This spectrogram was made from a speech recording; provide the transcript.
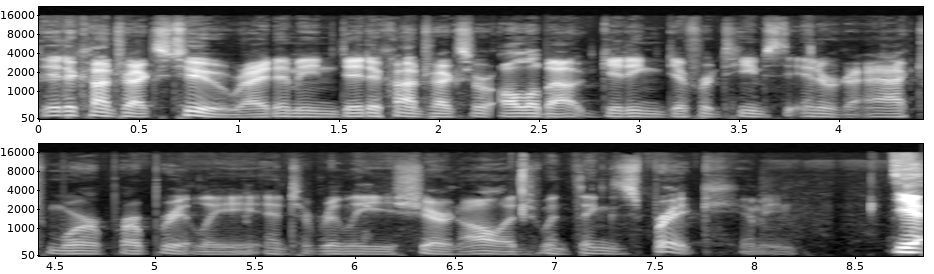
data contracts too, right? I mean, data contracts are all about getting different teams to interact more appropriately and to really share knowledge when things break. I mean, yeah.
